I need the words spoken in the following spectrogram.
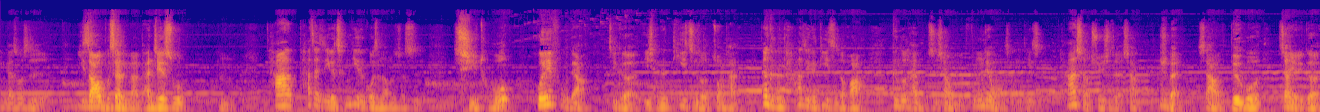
应该说是一招不慎，满盘皆输。嗯，他他在这个称帝的过程当中，就是企图恢复掉这个以前的帝制的状态，但可能他这个帝制的话，更多的还不是像我们封建王朝的帝制，他想学习的像日本、像德国这样有一个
